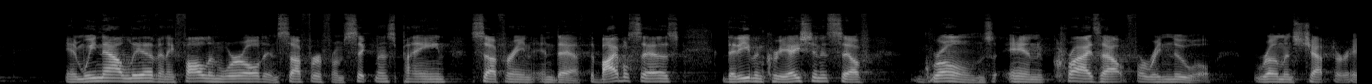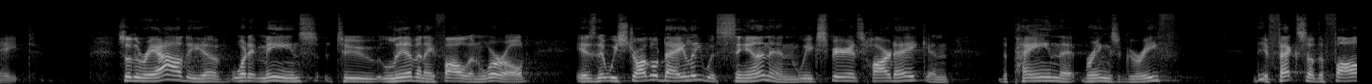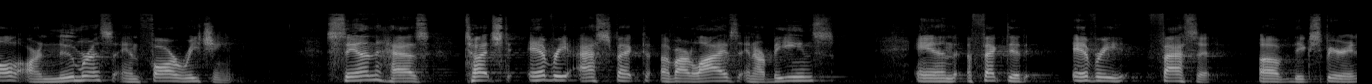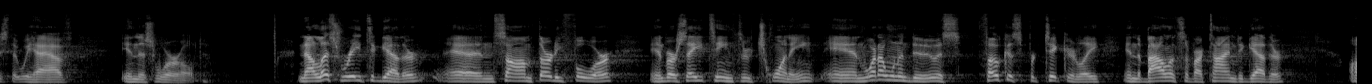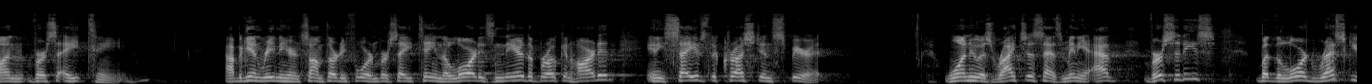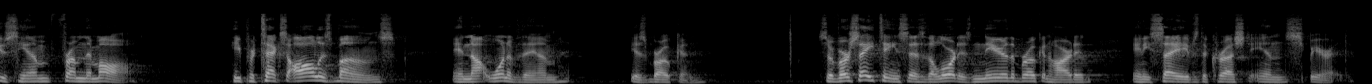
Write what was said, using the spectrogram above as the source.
and we now live in a fallen world and suffer from sickness, pain, suffering, and death. The Bible says that even creation itself groans and cries out for renewal. Romans chapter 8. So, the reality of what it means to live in a fallen world is that we struggle daily with sin and we experience heartache and the pain that brings grief. The effects of the fall are numerous and far reaching. Sin has touched every aspect of our lives and our beings and affected every facet of the experience that we have in this world. Now let's read together in Psalm 34 in verse 18 through 20. And what I want to do is focus particularly in the balance of our time together on verse 18. I begin reading here in Psalm 34 and verse 18. The Lord is near the brokenhearted, and he saves the crushed in spirit. One who is righteous has many adversities, but the Lord rescues him from them all. He protects all his bones, and not one of them is broken. So, verse 18 says, The Lord is near the brokenhearted, and he saves the crushed in spirit.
